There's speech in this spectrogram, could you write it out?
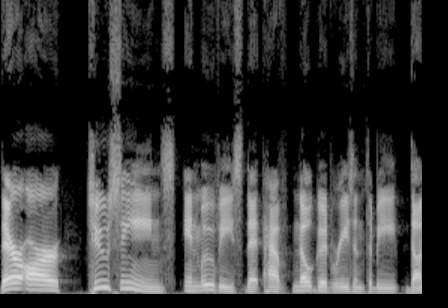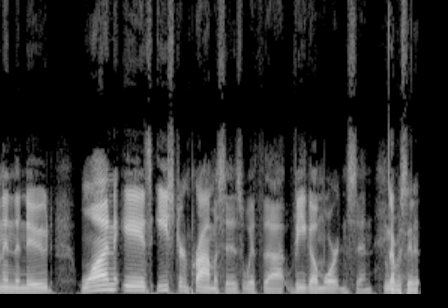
There are two scenes in movies that have no good reason to be done in the nude. One is Eastern Promises with uh, Viggo Mortensen, Never seen it.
